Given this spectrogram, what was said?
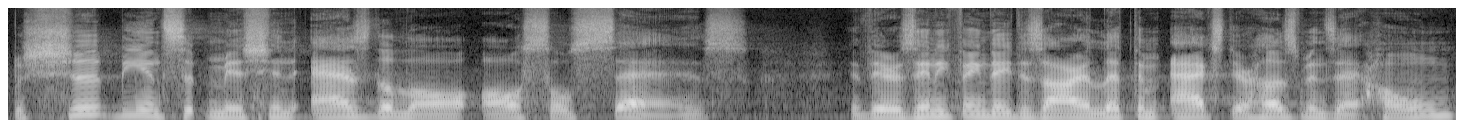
but should be in submission, as the law also says. If there is anything they desire, let them ask their husbands at home,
